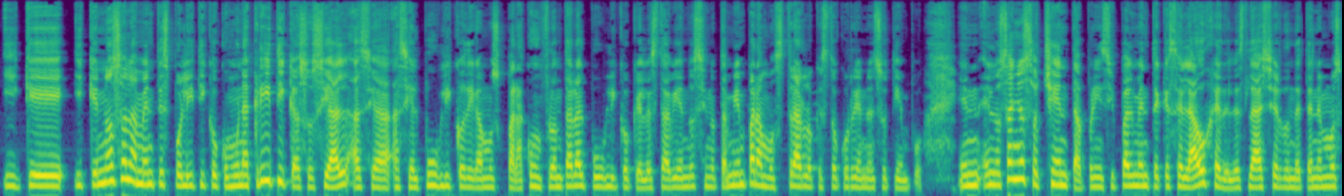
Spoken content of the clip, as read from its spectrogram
y que, y que no solamente es político como una crítica social hacia, hacia el público, digamos, para confrontar al público que lo está viendo, sino también para mostrar lo que está ocurriendo en su tiempo. En, en los años 80, principalmente, que es el auge del slasher, donde tenemos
